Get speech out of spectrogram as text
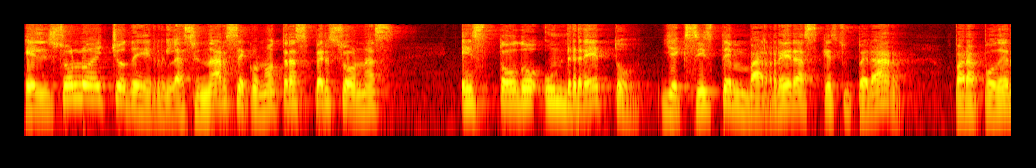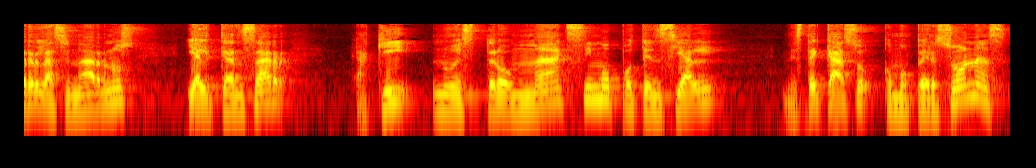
El solo hecho de relacionarse con otras personas es todo un reto y existen barreras que superar para poder relacionarnos y alcanzar aquí nuestro máximo potencial, en este caso, como personas,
